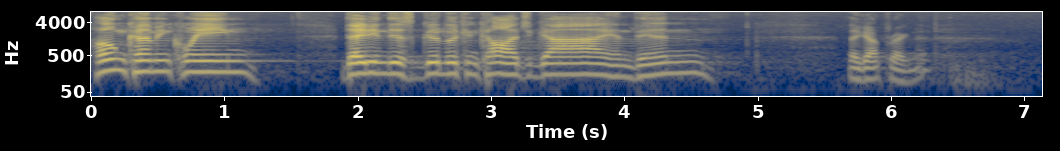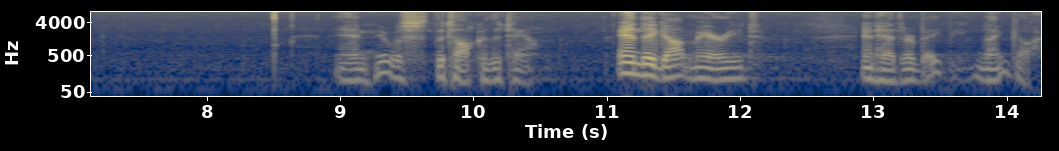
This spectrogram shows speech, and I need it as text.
homecoming queen, dating this good looking college guy, and then they got pregnant. And it was the talk of the town. And they got married and had their baby. Thank God.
